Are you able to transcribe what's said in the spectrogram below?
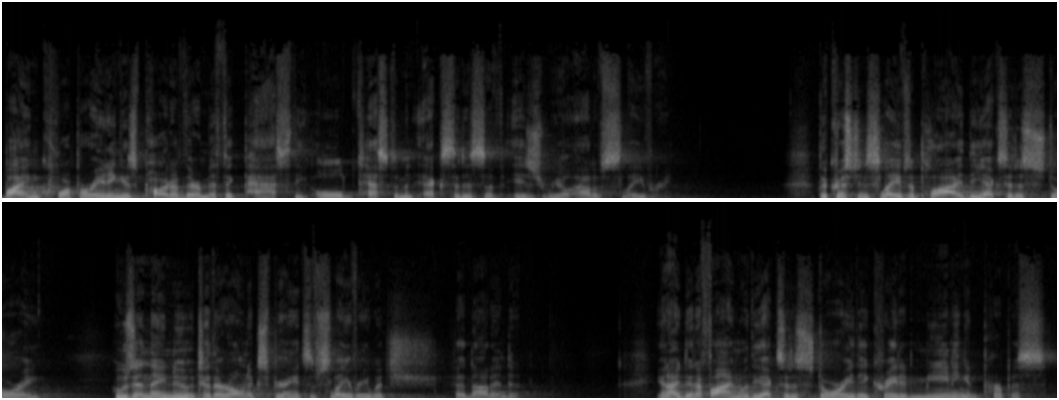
by incorporating as part of their mythic past the Old Testament exodus of Israel out of slavery. The Christian slaves applied the Exodus story, whose end they knew, to their own experience of slavery, which had not ended. In identifying with the Exodus story, they created meaning and purpose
